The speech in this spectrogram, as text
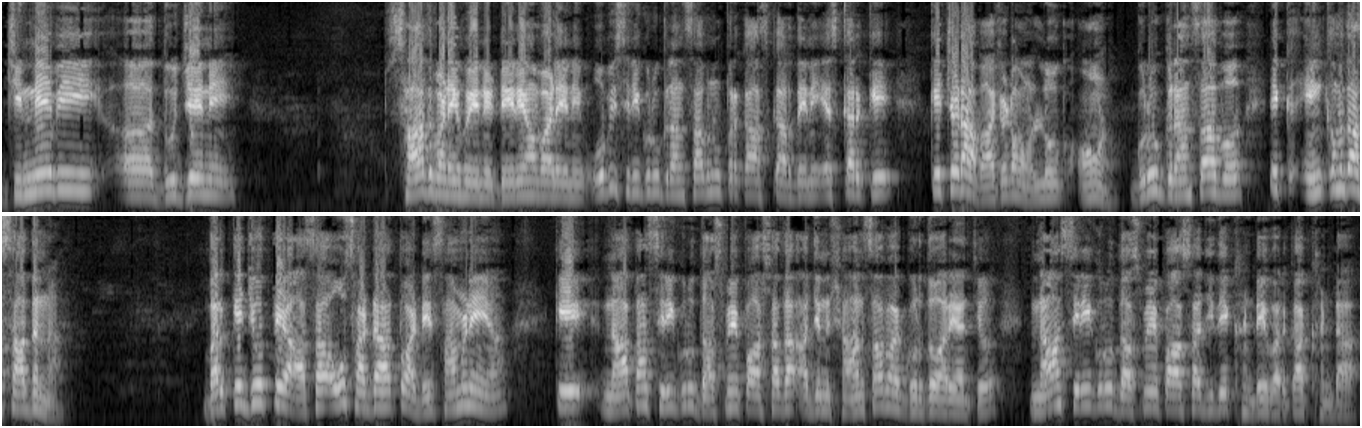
ਜਿੰਨੇ ਵੀ ਦੂਜੇ ਨੇ, ਸਾਧ ਬਣੇ ਹੋਏ ਨੇ, ਡੇਰਿਆਂ ਵਾਲੇ ਨੇ, ਉਹ ਵੀ ਸ੍ਰੀ ਗੁਰੂ ਗ੍ਰੰਥ ਸਾਹਿਬ ਨੂੰ ਪ੍ਰਕਾਸ਼ ਕਰਦੇ ਨੇ। ਇਸ ਕਰਕੇ ਕਿ ਚੜਾਵਾ ਚੜਾਉਣ, ਲੋਕ ਆਉਣ। ਗੁਰੂ ਗ੍ਰੰਥ ਸਾਹਿਬ ਇੱਕ ਇਨਕਮ ਦਾ ਸਾਧਨ ਆ। ਬਲਕਿ ਜੋ ਇਤਿਹਾਸ ਆ, ਉਹ ਸਾਡਾ ਤੁਹਾਡੇ ਸਾਹਮਣੇ ਆ ਕਿ ਨਾ ਤਾਂ ਸ੍ਰੀ ਗੁਰੂ ਦਸਵੇਂ ਪਾਤਸ਼ਾਹ ਦਾ ਅੱਜ ਨਿਸ਼ਾਨ ਸਾਹਿਬ ਆ ਗੁਰਦੁਆਰਿਆਂ 'ਚ, ਨਾ ਸ੍ਰੀ ਗੁਰੂ ਦਸਵੇਂ ਪਾਤਸ਼ਾਹ ਜੀ ਦੇ ਖੰਡੇ ਵਰਗਾ ਖੰਡਾ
